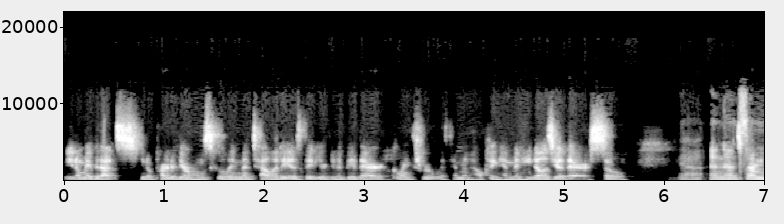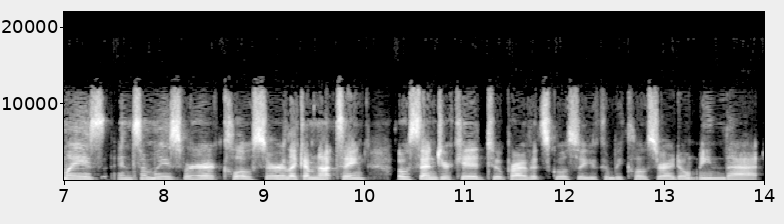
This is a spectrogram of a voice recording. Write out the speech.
you know maybe that's you know part of your homeschooling mentality is that you're going to be there going through it with him and helping him, and he knows you're there. So Yeah. And in some great. ways, in some ways we're closer. Like I'm not saying, oh, send your kid to a private school so you can be closer. I don't mean that.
